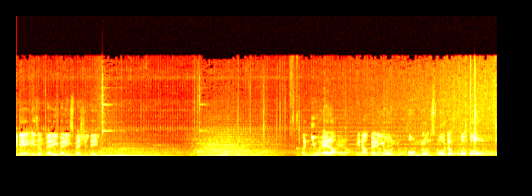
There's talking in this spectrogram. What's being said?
Today is a very, very special day. A new era in our very own homegrown sport of football.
